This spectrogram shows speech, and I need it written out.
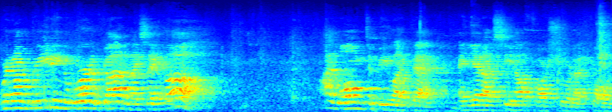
When I'm reading the Word of God and I say, Oh, I long to be like that, and yet I see how far short I've fallen.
